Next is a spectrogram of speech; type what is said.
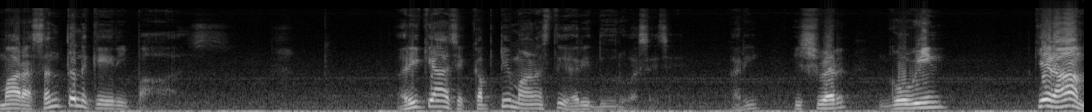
મારા સંતન કેરી પાસ. હરિ ક્યાં છે? કપટી માણસથી હરિ દૂર વસે છે. હરિ, ઈશ્વર, ગોવિંદ કે રામ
